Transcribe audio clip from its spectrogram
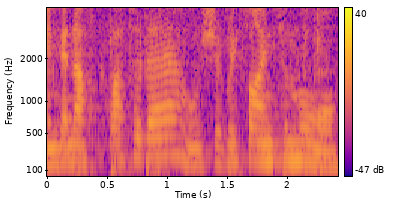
enough clutter there, or should we find some more?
